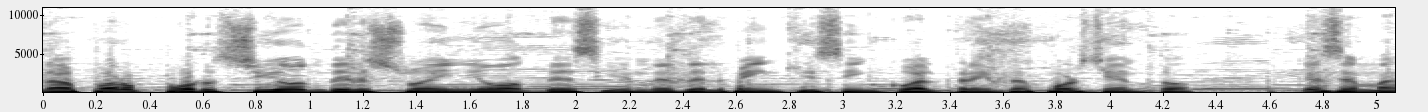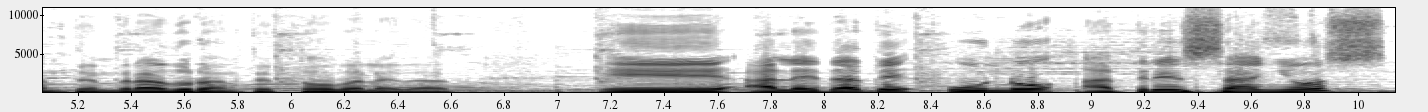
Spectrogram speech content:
la proporción del sueño desciende del 25 al 30% que se mantendrá durante toda la edad. Eh, a la edad de 1 a 3 años,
